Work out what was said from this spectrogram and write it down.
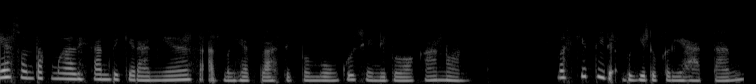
Ia sontak mengalihkan pikirannya saat melihat plastik pembungkus yang dibawa Kanon. Meski tidak begitu kelihatan,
